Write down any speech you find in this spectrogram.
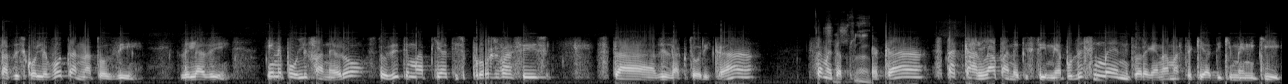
θα δυσκολευόταν να το δει. Δηλαδή, είναι πολύ φανερό στο ζήτημα πια της πρόσβασης στα διδακτορικά, στα μεταπτυχιακά, στα καλά πανεπιστήμια, που δεν σημαίνει τώρα για να είμαστε και αντικειμενικοί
